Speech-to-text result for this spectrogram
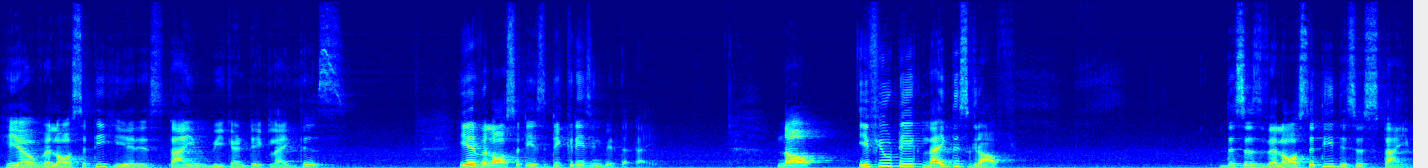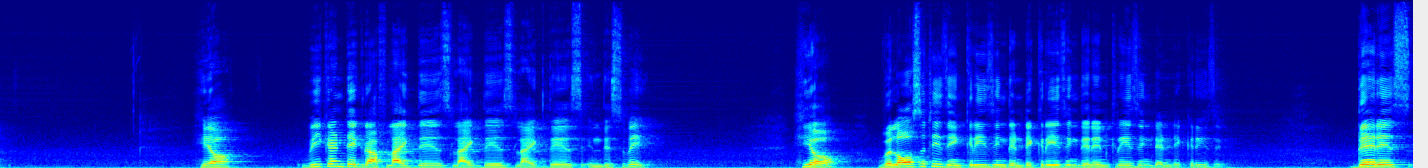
Here velocity, here is time, we can take like this. Here velocity is decreasing with the time. Now, if you take like this graph, this is velocity, this is time. Here we can take graph like this, like this, like this in this way. Here velocity is increasing then decreasing then increasing then decreasing. There is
